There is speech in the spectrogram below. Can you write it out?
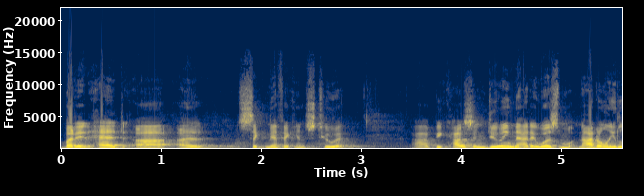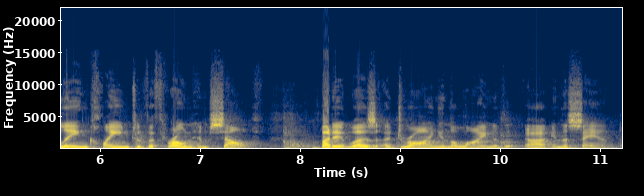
but it had uh, a significance to it. Uh, because in doing that, it was not only laying claim to the throne himself, but it was a drawing in the line of the, uh, in the sand.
